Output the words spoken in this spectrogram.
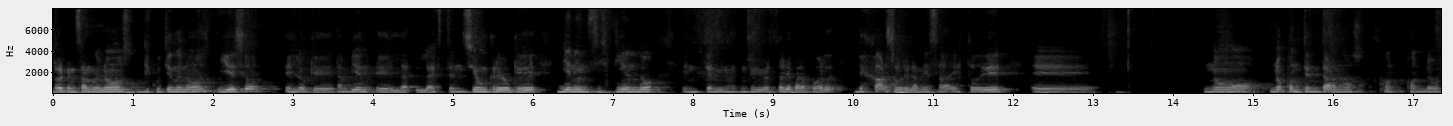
repensándonos, discutiéndonos, y eso es lo que también eh, la, extensión creo que viene insistiendo en términos de función universitaria para poder dejar sobre la mesa esto de eh, no, no contentarnos con, lo,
